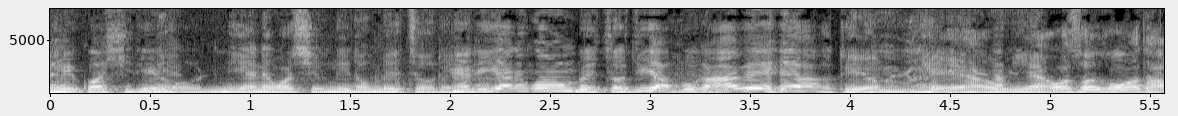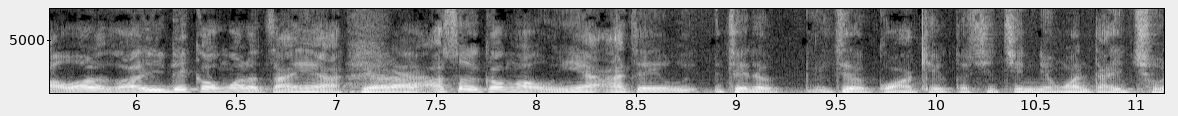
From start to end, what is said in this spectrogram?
迄我是咧互你。你安尼我生理拢未做咧。兄你安尼我拢未做，你也无甲我买啊哦。对，嘿啊，有影，我所以讲我头，我就讲伊咧讲，我就知影。对啦哦啊，所以讲吼有影啊，这这个这个歌曲，就是尽量阮家己找，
